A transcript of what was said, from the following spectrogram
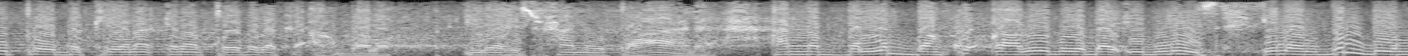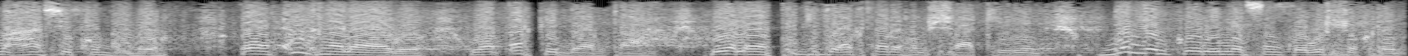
ii tooba keenaan inaan toobada ka aqbalo ilaahi subxaana wa tacaala anna ballan baan ku qaaday buu dhaa ibliis inaan dembii macaasi ku gubo oon ku halaago waad arki doontaa walaa tajidu akarahum shaakiriin ballankooda inaysan kugu shukrin.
